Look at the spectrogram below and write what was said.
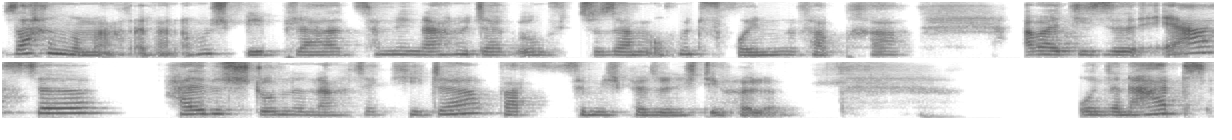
Sachen gemacht. Waren auf dem Spielplatz, haben den Nachmittag irgendwie zusammen auch mit Freunden verbracht. Aber diese erste halbe Stunde nach der Kita war für mich persönlich die Hölle. Und dann hat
